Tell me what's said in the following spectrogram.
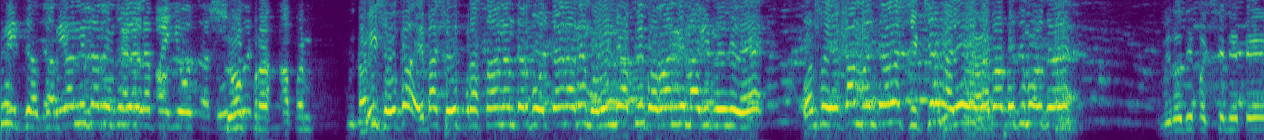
सरकारने जर करायला पाहिजे होता शोक प्र- आपण मी शोक हे पहा, शोक प्रस्तावानंतर बोलता येणार नाही म्हणून मी आपली परवानगी मागितलेली आहे. परंतु एका मंत्र्याला शिक्षा आहे, सभापती महोदय. विरोधी पक्ष नेते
